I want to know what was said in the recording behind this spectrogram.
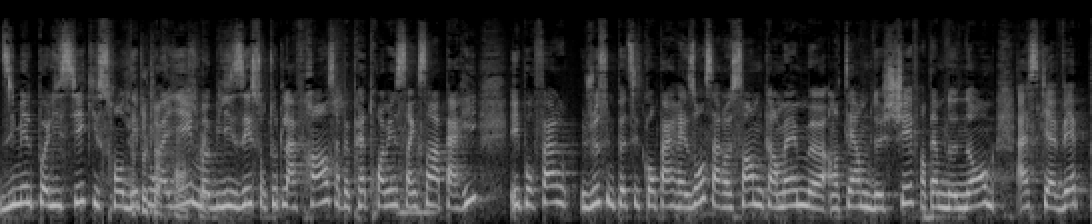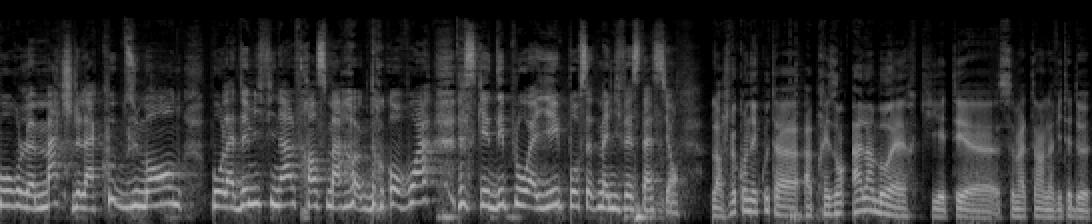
10 000 policiers qui seront déployés, mobilisés sur toute la France, à peu près 3 500 à Paris. Et pour faire juste une petite comparaison, ça ressemble quand même euh, en termes de chiffres, en termes de nombre, à ce qu'il y avait pour le match de la Coupe du Monde pour la demi-finale France-Maroc. Donc on voit ce qui est déployé pour cette manifestation. Alors, je veux qu'on écoute à, présent Alain Boer, qui était euh, ce matin l'invité de,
